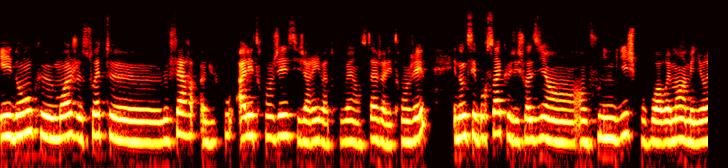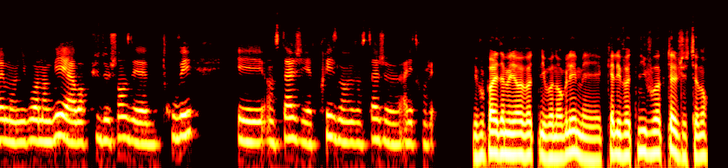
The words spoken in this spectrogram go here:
Et donc euh, moi je souhaite euh, le faire du coup à l'étranger si j'arrive à trouver un stage à l'étranger. Et donc c'est pour ça que j'ai choisi en, en, full English pour pouvoir vraiment améliorer mon niveau en anglais et avoir plus de chances de trouver et un stage et être prise dans un stage à l'étranger. Et vous parlez d'améliorer votre niveau en anglais, mais quel est votre niveau actuel justement?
